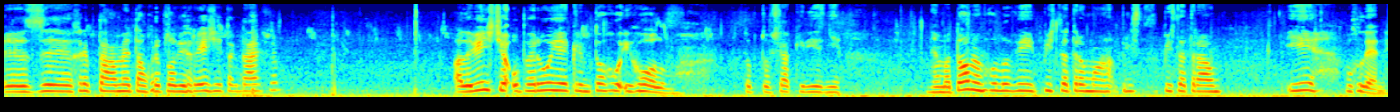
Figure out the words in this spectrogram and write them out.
е, з хребтами, там хребтові грижі і так далі. Але він ще оперує, крім того, і голову. Тобто всякі різні гематоми в голові після, травма, піс- після травм і пухлини.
